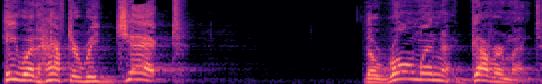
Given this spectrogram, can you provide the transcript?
He would have to reject the Roman government.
